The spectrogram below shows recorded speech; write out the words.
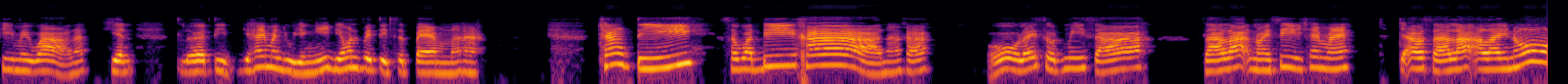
พี่ไม่ว่านะเขียนเลยติดให้มันอยู่อย่างนี้ เดี๋ยวมันไปติดสแปมนะคะช่างตี สวัสดีค่ะนะคะ โอ้ไลฟ์สดมีสา สาระหน่อยสิใช่ไหมจะเอาสาระอะไรเนาะ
